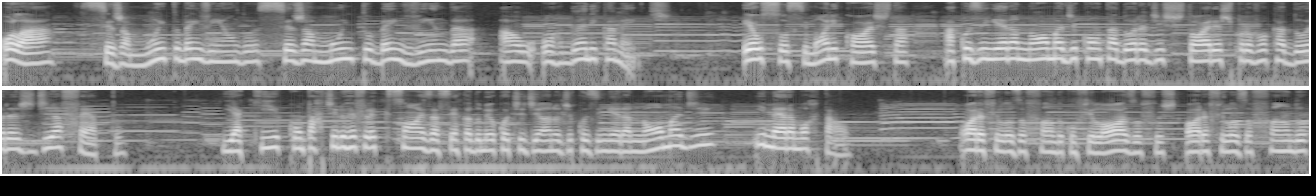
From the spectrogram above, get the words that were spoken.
Olá, seja muito bem-vindo, seja muito bem-vinda ao Organicamente. Eu sou Simone Costa, a cozinheira nômade contadora de histórias provocadoras de afeto. E aqui compartilho reflexões acerca do meu cotidiano de cozinheira nômade e mera mortal. Ora filosofando com filósofos, ora filosofando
